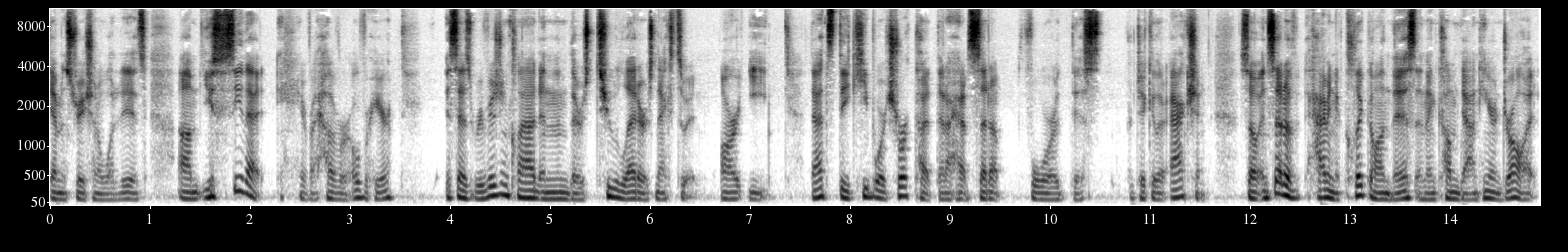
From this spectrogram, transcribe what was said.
demonstration of what it is. Um, you see that if I hover over here, it says revision cloud, and then there's two letters next to it, RE. That's the keyboard shortcut that I have set up for this particular action. So instead of having to click on this and then come down here and draw it,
